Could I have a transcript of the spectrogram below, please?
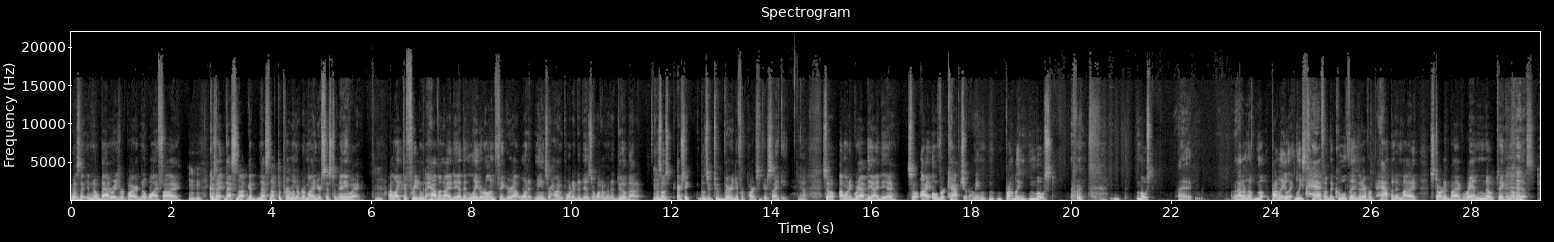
because that no batteries required no wi-fi because mm-hmm. that's not good that's not the permanent reminder system anyway I like the freedom to have an idea, then later on figure out what it means or how important it is or what I'm going to do about it. Because mm-hmm. those actually those are two very different parts of your psyche. Yeah. So I want to grab the idea. So I over capture. I mean, probably most most. I, I don't know, probably at least half of the cool things that ever happened in my life started by a random note taken on this.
